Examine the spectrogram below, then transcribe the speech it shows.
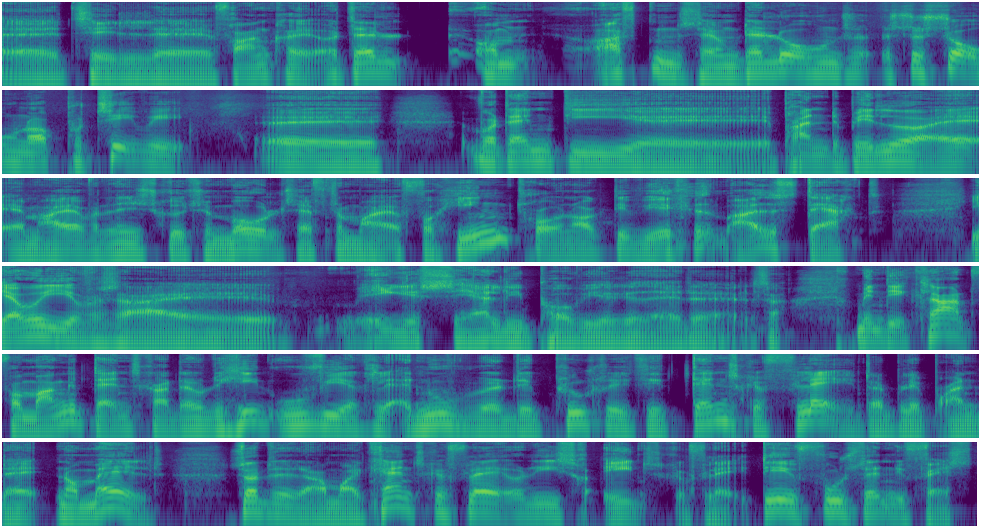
øh, til øh, Frankrig, og der om aftenen, sagde hun, der lå hun, så så hun op på tv, øh, hvordan de øh, brændte billeder af, af mig, og hvordan de skød til måls efter mig. Og for hende tror jeg nok, det virkede meget stærkt. Jeg var i og for sig øh, ikke særlig påvirket af det. Altså. Men det er klart, for mange danskere, der var det helt uvirkeligt, at nu var det pludselig det danske flag, der blev brændt af. Normalt, så er det det amerikanske flag og det israelske flag. Det er fuldstændig fast.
